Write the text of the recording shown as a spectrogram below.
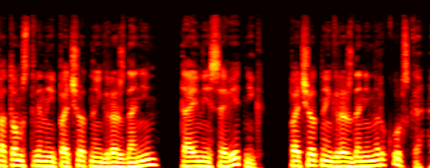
потомственный почетный гражданин, тайный советник, почетный гражданин Иркутска.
